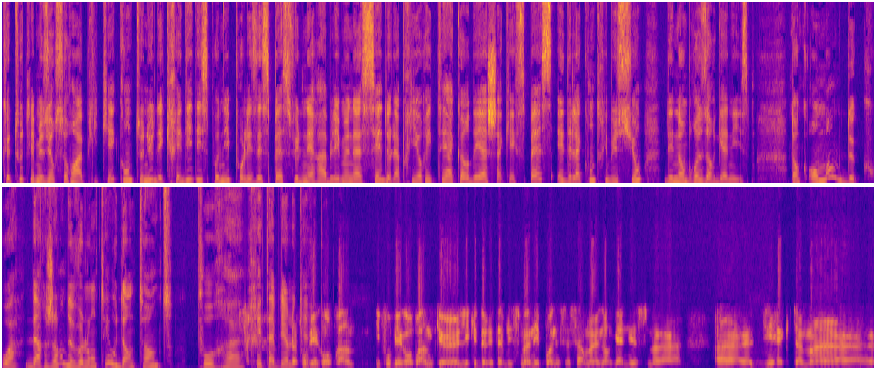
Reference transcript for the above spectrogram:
que toutes les mesures seront appliquées compte tenu des crédits disponibles pour les espèces vulnérables et menacées, de la priorité accordée à chaque espèce et de la contribution des nombreux organismes. Donc on manque de quoi? D'argent, de volonté ou d'entente pour euh, rétablir le Il faut bien comprendre il faut bien comprendre que l'équipe de rétablissement n'est pas nécessairement un organisme euh, euh directement euh,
